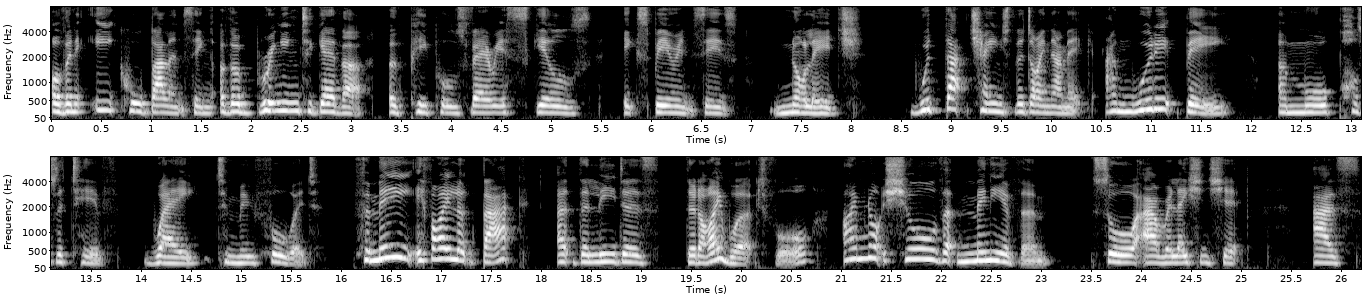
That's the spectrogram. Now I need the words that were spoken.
of an equal balancing, of a bringing together of people's various skills, experiences, knowledge, would that change the dynamic? And would it be a more positive way to move forward? For me, if I look back at the leaders that I worked for, I'm not sure that many of them saw our relationship as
